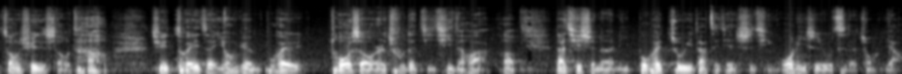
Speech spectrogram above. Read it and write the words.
重训手套去推着永远不会脱手而出的机器的话，哦，那其实呢你不会注意到这件事情，握力是如此的重要。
